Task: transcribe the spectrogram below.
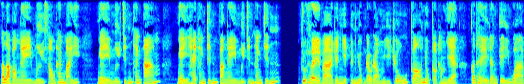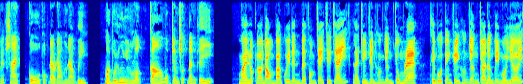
đó là vào ngày 16 tháng 7, ngày 19 tháng 8, ngày 2 tháng 9 và ngày 19 tháng 9. Chủ thuê và doanh nghiệp tuyển dụng lao động di trú có nhu cầu tham gia có thể đăng ký qua website của Cục Lao động Đào Viên. Mỗi buổi hướng dẫn luật có 100 suất đăng ký. Ngoài luật lao động và quy định về phòng cháy chữa cháy là chương trình hướng dẫn chung ra, thì buổi tuyên truyền hướng dẫn cho đơn vị môi giới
